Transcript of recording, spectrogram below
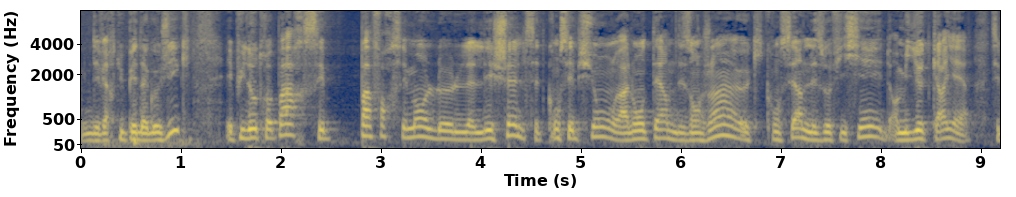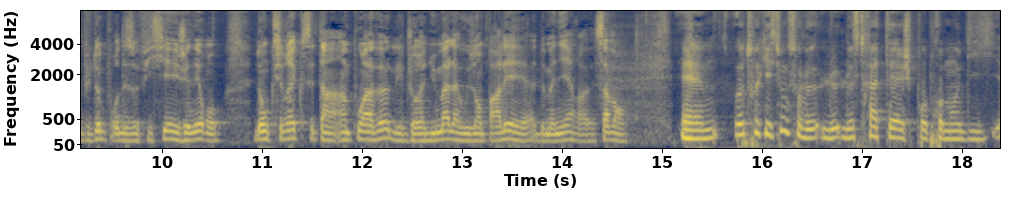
des vertus pédagogiques. Et puis d'autre part, c'est pas forcément l'échelle, cette conception à long terme des engins euh, qui concerne les officiers en milieu de carrière. C'est plutôt pour des officiers généraux. Donc c'est vrai que c'est un, point aveugle et que j'aurais du mal à vous en parler euh, de manière euh, savante. autre question sur le, le, stratège proprement dit.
